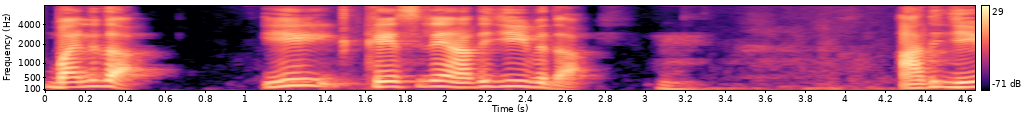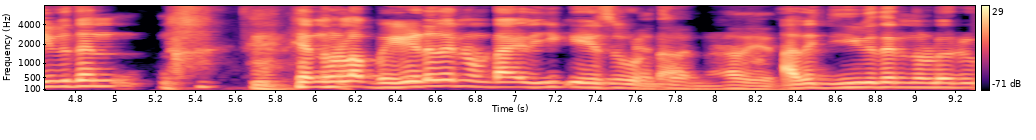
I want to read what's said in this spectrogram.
വനിത ഈ കേസിലെ അതിജീവിത അതിജീവിതൻ എന്നുള്ള വേട് തന്നെ ഉണ്ടായത് ഈ കേസ് കൊണ്ട് അതെ, അതെ. അതിജീവിതൻ എന്നുള്ളൊരു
